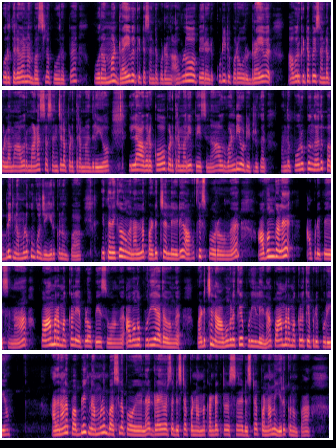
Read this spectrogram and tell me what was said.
ஒரு தடவை நான் பஸ்ஸில் போகிறப்ப ஒரு அம்மா டிரைவர்கிட்ட சண்டை போடுறாங்க. அவ்வளோ பேர் கூட்டிகிட்டு போகிற ஒரு டிரைவர் அவர்கிட்ட போய் சண்டை போடலாமா? அவர் மனசை சஞ்சலப்படுத்துகிற மாதிரியோ இல்லை அவரை கோவப்படுத்துகிற மாதிரியோ பேசுனா அவர் வண்டி ஓட்டிகிட்ருக்கார் அந்த பொறுப்புங்கிறது பப்ளிக் நம்மளுக்கும் கொஞ்சம் இருக்கணும்ப்பா. இத்தனைக்கும் அவங்க நல்லா படித்த லேடி ஆஃபீஸ் போகிறவங்க அவங்களே அப்படி பேசுனா பாமர மக்கள் எவ்வளோ பேசுவாங்க? அவங்க புரியாதவங்க. படித்த நான் அவங்களுக்கே புரியலைன்னா பாமர மக்களுக்கு எப்படி புரியும்? அதனால் பப்ளிக் நம்மளும் பஸ்ஸில் போகையில் டிரைவர்ஸை டிஸ்டர்ப் பண்ணாமல் கண்டக்டர்ஸை டிஸ்டர்ப் பண்ணாமல் இருக்கணும்ப்பா.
